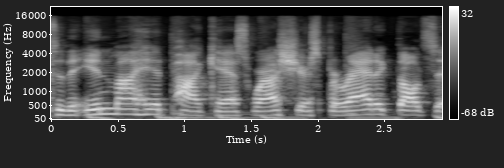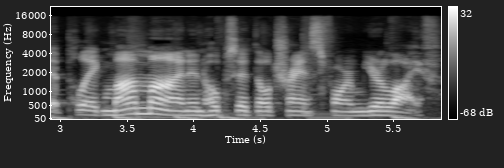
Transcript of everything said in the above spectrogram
to the In My Head podcast, where I share sporadic thoughts that plague my mind in hopes that they'll transform your life.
